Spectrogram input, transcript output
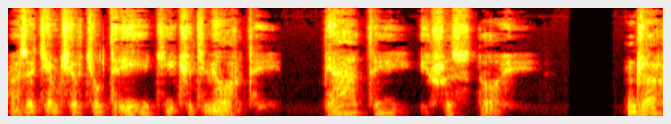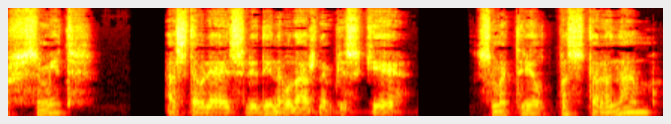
а затем чертил третий, четвертый, пятый и шестой. Джордж Смит, оставляя следы на влажном песке, смотрел по сторонам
